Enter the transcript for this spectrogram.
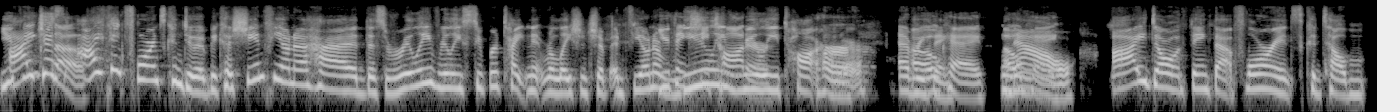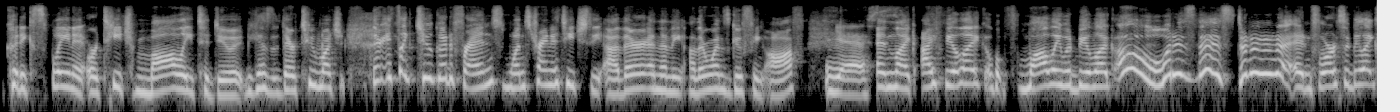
You I think just so? I think Florence can do it because she and Fiona had this really, really super tight knit relationship, and Fiona You think she really, taught her? really taught her everything. Okay. okay. Now, I don't think that Florence could tell could explain it or teach Molly to do it because they're too much. They're it's like two good friends. One's trying to teach the other, and then the other one's goofing off. Yes. And like I feel like Molly would be like, "Oh, what is this?" Da-da-da-da. And Florence would be like,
